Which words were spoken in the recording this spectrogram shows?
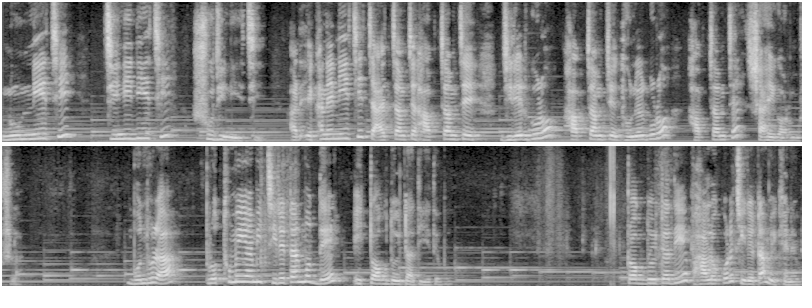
নুন নিয়েছি, চিনি নিয়েছি, সুজি নিয়েছি। আর এখানে নিয়েছি চায়ের চামচে হাফ চামচে জিরের গুঁড়ো, হাফ চামচে ধনের গুঁড়ো, হাফ চামচে শাহি গরম মশলা। বন্ধুরা, প্রথমেই আমি চিড়েটার মধ্যে এই টক দইটা দিয়ে দেব। টক দইটা দিয়ে ভালো করে চিড়েটা মেখে নেব।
